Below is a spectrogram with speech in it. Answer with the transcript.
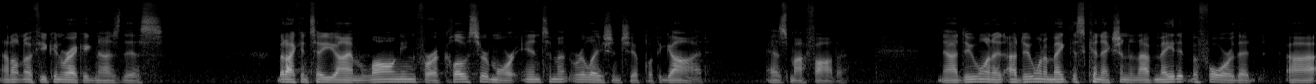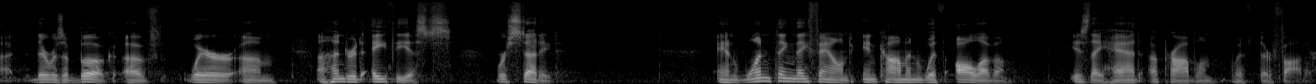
I don't know if you can recognize this, but I can tell you I am longing for a closer, more intimate relationship with God as my Father. Now, I do want to I do want to make this connection, and I've made it before that uh, there was a book of where um, a hundred atheists were studied. And one thing they found in common with all of them is they had a problem with their father.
